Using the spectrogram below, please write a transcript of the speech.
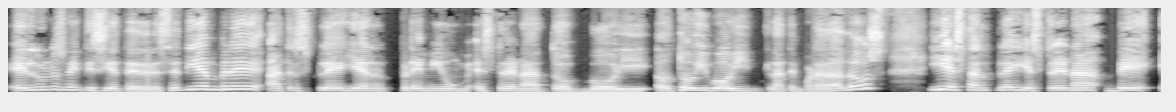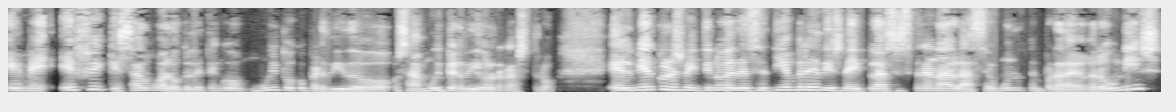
El lunes 27 de septiembre, A3 Player Premium estrena Top Boy, o Toy Boy la temporada 2 y Star Play estrena BMF, que es algo a lo que le tengo muy poco perdido, o sea, muy perdido el rastro. El miércoles 29 de septiembre, Disney Plus estrena la segunda temporada de Grownish.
